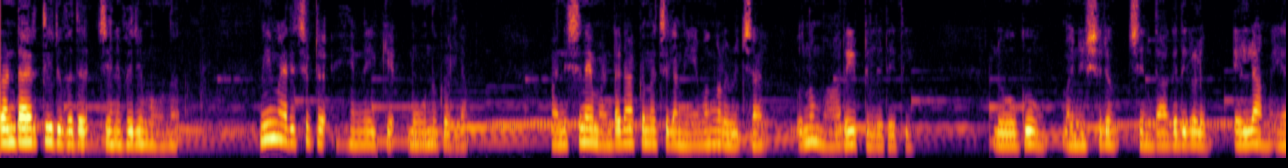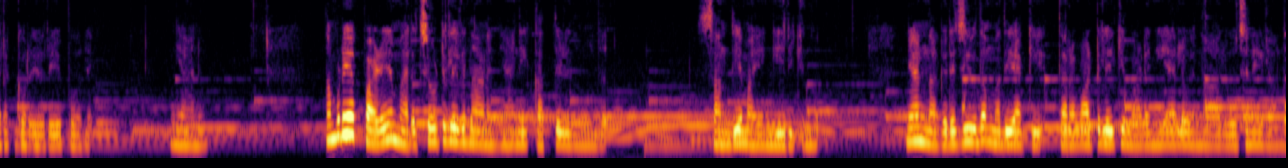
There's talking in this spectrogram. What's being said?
രണ്ടായിരത്തി ഇരുപത് ജനുവരി മൂന്ന്. നീ മരിച്ചിട്ട് എന്നേക്ക് മൂന്ന് കൊല്ലം. മനുഷ്യനെ മണ്ടനാക്കുന്ന ചില നിയമങ്ങൾ ഒഴിച്ചാൽ ഒന്നും മാറിയിട്ടില്ല രവി. ലോകവും മനുഷ്യരും ചിന്താഗതികളും എല്ലാം ഏറെക്കുറെ ഒരേപോലെ. ഞാനും. നമ്മുടെ ആ പഴയ മരച്ചോട്ടിലിരുന്നാണ് ഞാൻ ഈ കത്തെഴുതുന്നത്. സന്ധ്യ മയങ്ങിയിരിക്കുന്നു. ഞാൻ നഗരജീവിതം മതിയാക്കി തറവാട്ടിലേക്ക് മടങ്ങിയാലോ എന്ന ആലോചനയിലാണ്.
